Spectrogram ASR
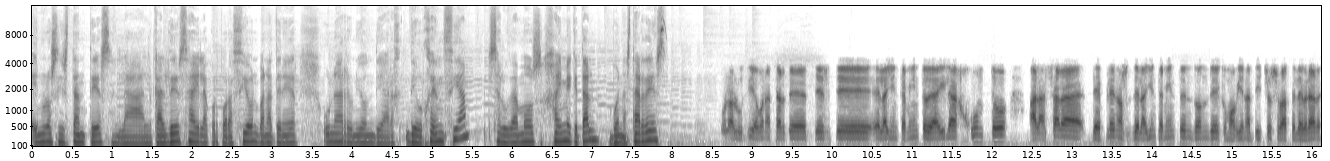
en unos instantes la alcaldesa y la corporación van a tener una reunión de, urgencia. Saludamos, Jaime, ¿qué tal? Buenas tardes. Hola Lucía, buenas tardes. Desde el Ayuntamiento de Aila, junto a la sala de plenos del Ayuntamiento, en donde, como bien has dicho, se va a celebrar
